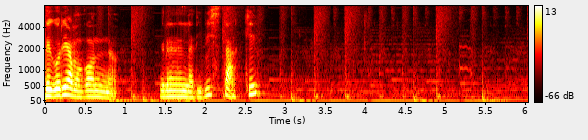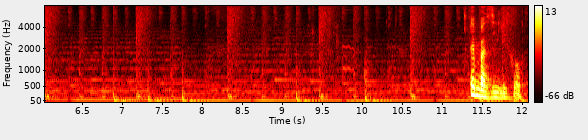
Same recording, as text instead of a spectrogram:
decoriamo con granella di pistacchi e basilico.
